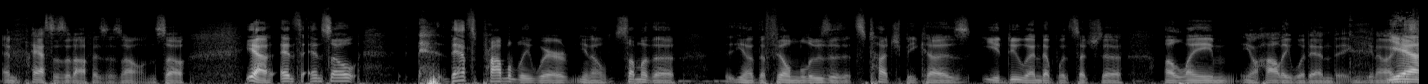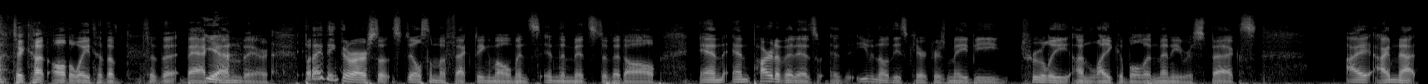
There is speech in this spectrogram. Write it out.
and passes it off as his own. So, yeah, and and so that's probably where you know some of the you know the film loses its touch because you do end up with such a a lame you know Hollywood ending. You know, I Yeah. guess to cut all the way to the to the back Yeah. end there. But I think there are so, still some affecting moments in the midst of it all, and and part of it is even though these characters may be truly unlikable in many respects. I, I'm not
